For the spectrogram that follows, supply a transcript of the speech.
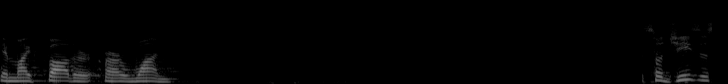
and my Father are one. So, Jesus,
